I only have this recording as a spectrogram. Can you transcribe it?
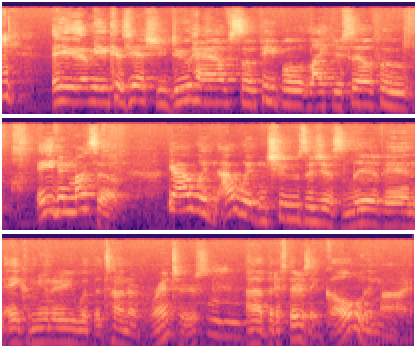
eh, I mean, because yes, you do have some people like yourself who, even myself, yeah, I wouldn't, I wouldn't choose to just live in a community with a ton of renters. Uh, but if there's a goal in mind,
